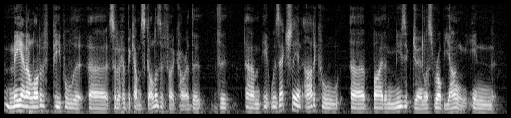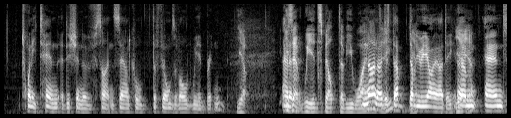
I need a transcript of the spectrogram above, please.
me and a lot of people that uh, sort of have become scholars of folk horror, the the um, it was actually an article uh, by the music journalist Rob Young in 2010 edition of Sight and Sound called "The Films of Old Weird Britain." Yeah. And Is it- that weird spelt W Y? No, no, just W E I R D. Yeah, yeah. And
